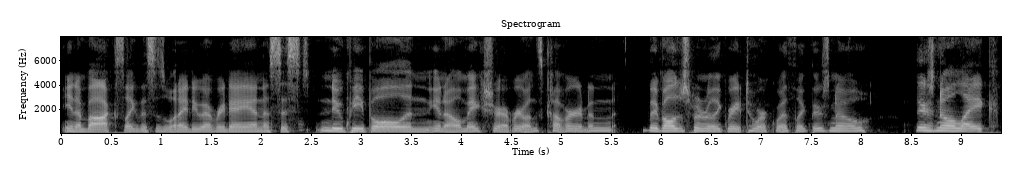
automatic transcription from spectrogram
in a box like this is what I do every day and assist new people and you know make sure everyone's covered and they've all just been really great to work with like there's no there's no like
